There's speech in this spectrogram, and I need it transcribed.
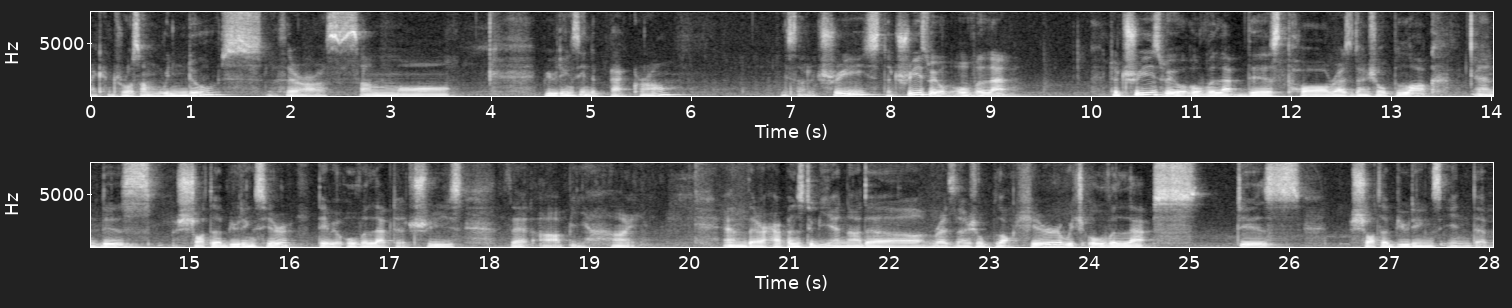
I can draw some windows. There are some more buildings in the background. These are the trees. The trees will overlap. The trees will overlap this tall residential block and these shorter buildings here, they will overlap the trees that are behind. And there happens to be another residential block here which overlaps these shorter buildings in the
